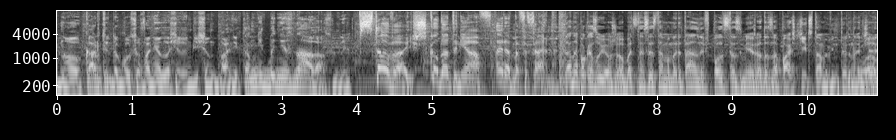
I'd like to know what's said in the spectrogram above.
no, karty do głosowania za 70 baniek. Tam nikt by nie znalazł, nie? Wstawaj, szkoda dnia w RMF FM. Dane pokazują, że obecny system emerytalny w Polsce zmierza do zapaści, czytamy w internecie.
